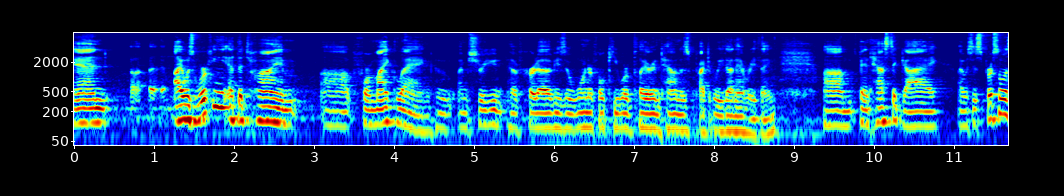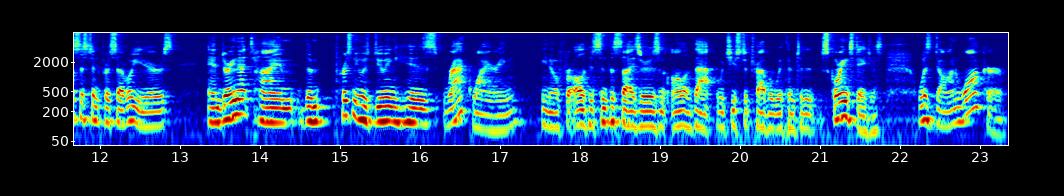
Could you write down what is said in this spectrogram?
and uh, I was working at the time uh, for Mike Lang, who I'm sure you have heard of. He's a wonderful keyboard player in town. Has practically done everything. Um, fantastic guy. I was his personal assistant for several years, and during that time, the person who was doing his rack wiring, you know, for all of his synthesizers and all of that, which used to travel with him to the scoring stages, was Don Walker.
